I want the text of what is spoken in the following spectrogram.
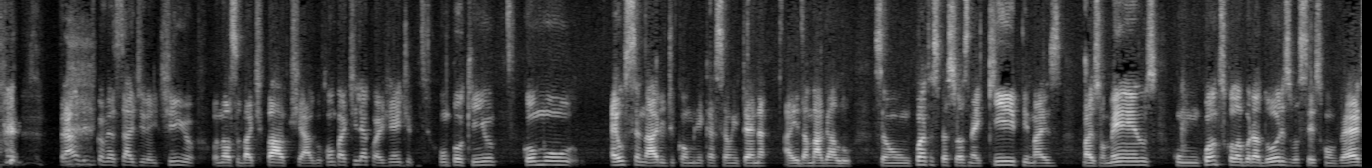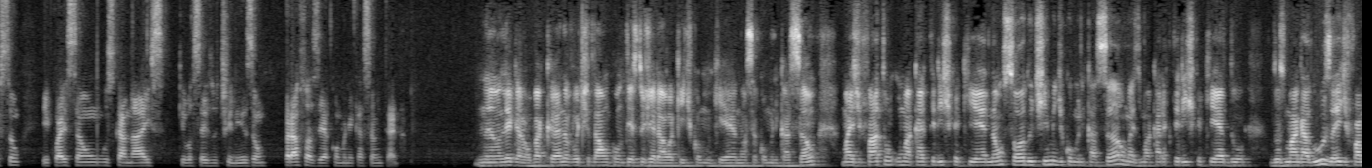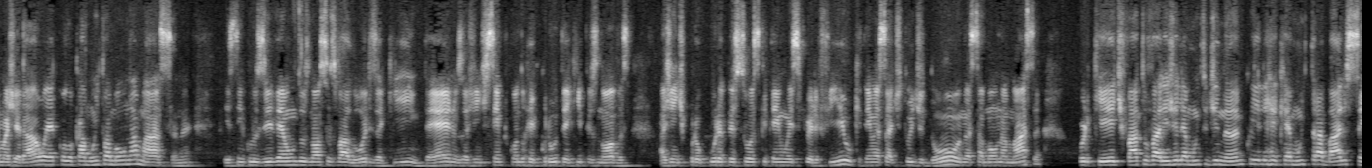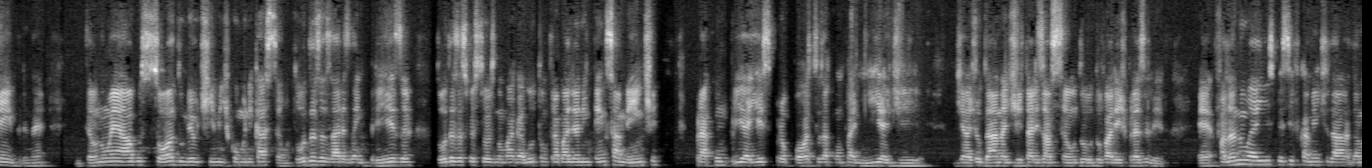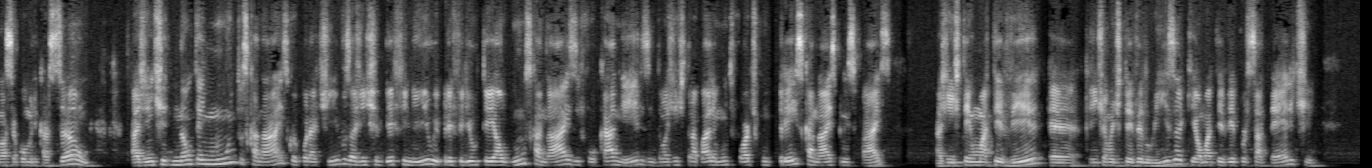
para a gente começar direitinho o nosso bate-papo, Thiago, compartilha com a gente um pouquinho como é o cenário de comunicação interna aí da Magalu. São quantas pessoas na equipe, mais, mais ou menos, com quantos colaboradores vocês conversam e quais são os canais que vocês utilizam para fazer a comunicação interna. Não, legal, bacana. Vou te dar um contexto geral aqui de como que é a nossa comunicação, mas de fato uma característica que é não só do time de comunicação, mas uma característica que é do, dos Magalus aí de forma geral é colocar muito a mão na massa, né? Esse inclusive é um dos nossos valores aqui internos. A gente sempre quando recruta equipes novas, a gente procura pessoas que tenham esse perfil, que tenham essa atitude de dono, essa mão na massa, porque de fato o varejo ele é muito dinâmico e ele requer muito trabalho sempre, né? Então, não é algo só do meu time de comunicação. Todas as áreas da empresa, todas as pessoas no Magalu estão trabalhando intensamente para cumprir aí esse propósito da companhia de, de ajudar na digitalização do, do varejo brasileiro. É, falando aí especificamente da, da nossa comunicação, a gente não tem muitos canais corporativos, a gente definiu e preferiu ter alguns canais e focar neles, então a gente trabalha muito forte com três canais principais. A gente tem uma TV, é, que a gente chama de TV Luiza, que é uma TV por satélite,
